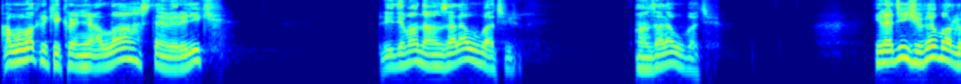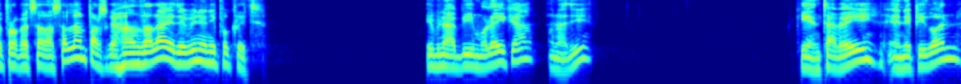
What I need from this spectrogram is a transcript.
Abu Bakr qui craignait Allah, c'était un véridique, lui demande Anzala où vas-tu? Anzala où vas-tu? Il a dit Je vais voir le prophète sallam parce que Anzala est devenu un hypocrite. Ibn Abi Mulaika, on a dit, qui est un tabeï, un épigone,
